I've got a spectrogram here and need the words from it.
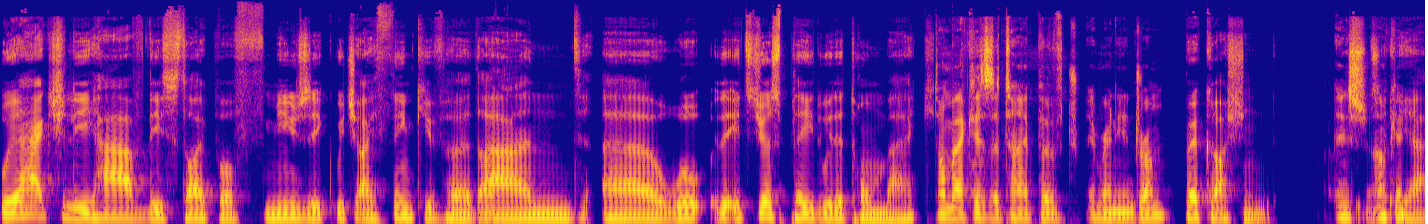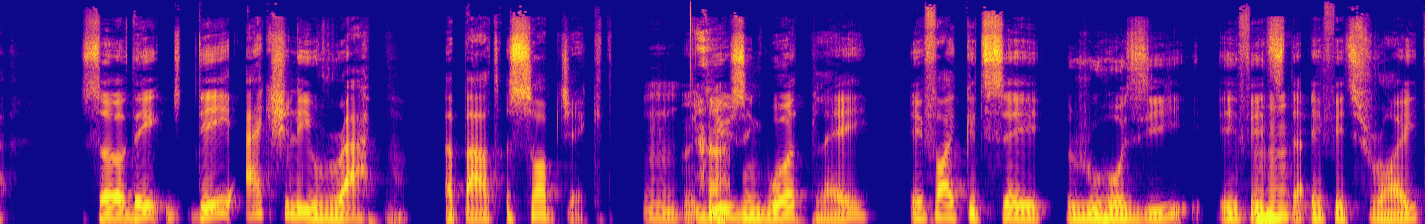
we actually have this type of music, which I think you've heard, and uh, we'll, it's just played with a tombak Tombak is a type of Iranian drum. percussion. Instru- So, okay. Yeah. So they they actually rap about a subject Mhm. Huh. using wordplay. If I could say ruhozi, if it's Mhm. the- if it's right,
